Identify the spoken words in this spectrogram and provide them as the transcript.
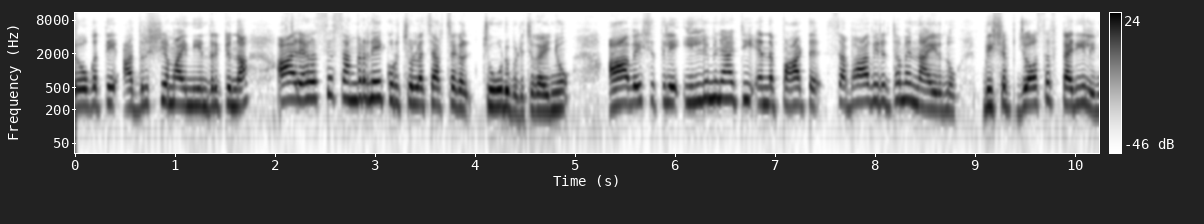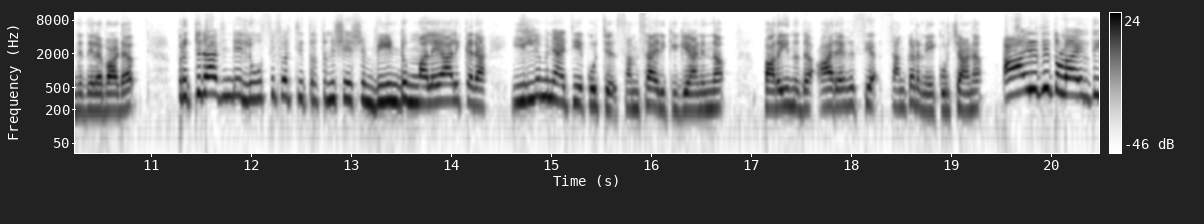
ലോകത്തെ അദൃശ്യമായി നിയന്ത്രിക്കുന്ന ആ രഹസ്യ സംഘടനയെക്കുറിച്ചുള്ള ചർച്ചകൾ ചൂടുപിടിച്ചു കഴിഞ്ഞു. ആവേശത്തിലെ ഇല്ലുമിനാറ്റി എന്ന പാട്ട് സഭാവിരുദ്ധമെന്നായിരുന്നു ബിഷപ്പ് ജോസഫ് കരിയലിന്റെ നിലപാട്. പൃഥ്വിരാജിന്റെ ലൂസിഫർ ചിത്രത്തിനു ശേഷം വീണ്ടും മലയാളിക്കര ഇല്ലുമിനാറ്റിയെക്കുറിച്ച് സംസാരിക്കുകയാണിന്ന്. പറയുന്നത് ആ രഹസ്യ സംഘടനയെക്കുറിച്ചാണ്. ആയിരത്തി തൊള്ളായിരത്തി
